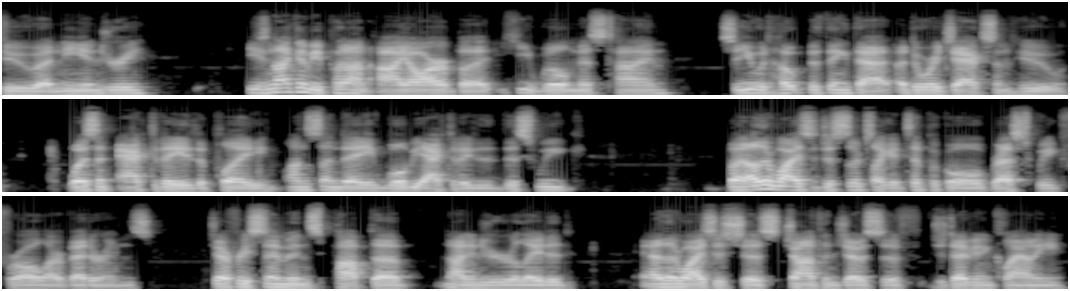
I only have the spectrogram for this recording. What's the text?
to a knee injury. He's not going to be put on IR, but he will miss time. So you would hope to think that Adoree Jackson, who wasn't activated to play on Sunday, will be activated this week. But otherwise, it just looks like a typical rest week for all our veterans. Jeffrey Simmons popped up, not injury related. Otherwise, it's just Johnathan Joseph, Jadeveon Clowney,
